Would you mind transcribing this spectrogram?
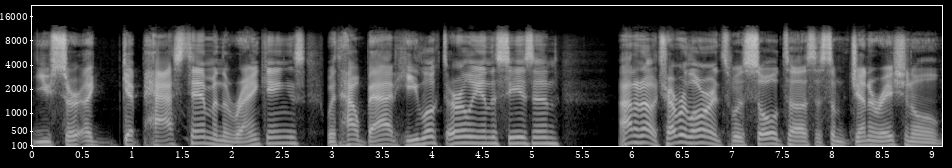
you sir like get past him in the rankings with how bad he looked early in the season. I don't know. Trevor Lawrence was sold to us as some generational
